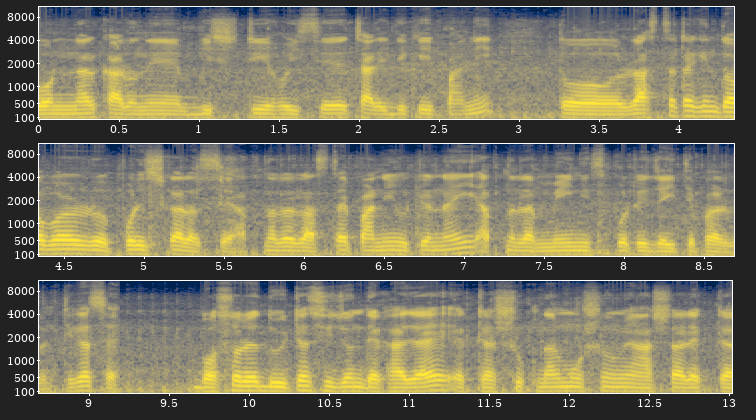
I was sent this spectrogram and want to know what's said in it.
বন্যার কারণে বৃষ্টি হয়েছে চারিদিকেই পানি। তো রাস্তাটা কিন্তু আবার পরিষ্কার আছে। আপনারা রাস্তায় পানি উঠে নাই, আপনারা মেইন স্পটে যাইতে পারবেন, ঠিক আছে? বছরে দুইটা সিজন দেখা যায়। একটা শুকনার মৌসুমে আসার একটা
